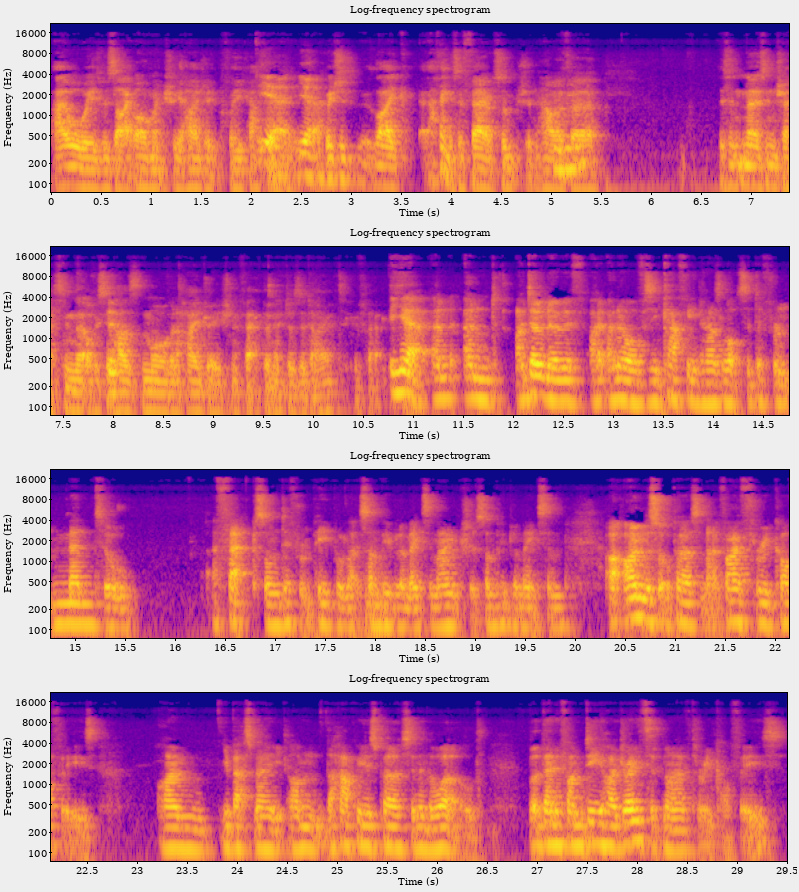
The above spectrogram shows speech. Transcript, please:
I always was like, oh, make sure you hydrate before you caffeine. Yeah, yeah. Which is like I think it's a fair assumption. However, Mm-hmm. it's, no, it's interesting that obviously it has more of a hydration effect than it does a diuretic effect. Yeah, and and I don't know if I, I know obviously caffeine has lots of different mental effects on different people. Like some people it makes them anxious, some people it makes them. I, I'm the sort of person that if I have three coffees, I'm your best mate. I'm the happiest person in the world. But then if I'm dehydrated and I have three coffees,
